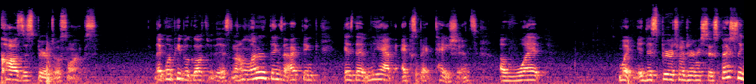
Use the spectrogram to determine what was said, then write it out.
causes spiritual slumps? Like when people go through this. Now, one of the things that I think is that we have expectations of what what the spiritual journey especially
